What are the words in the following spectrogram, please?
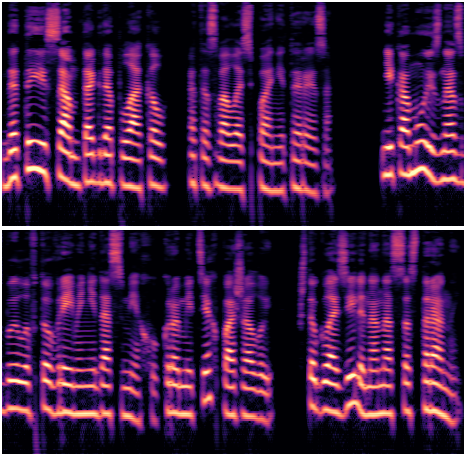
«Да ты и сам тогда плакал», — отозвалась пани Тереза. «Никому из нас было в то время не до смеху, кроме тех, пожалуй, что глазели на нас со стороны».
